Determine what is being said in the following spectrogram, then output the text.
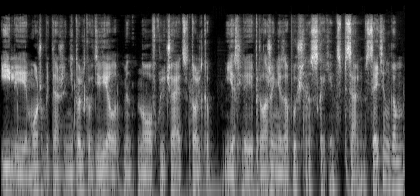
Или, может быть, даже не только в development, но включается только если приложение запущено с каким-то специальным сеттингом.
